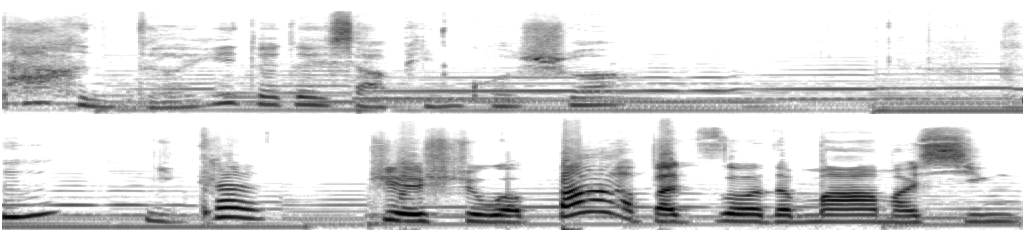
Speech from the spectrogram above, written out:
他很得意地对小苹果说：“哼，你看，这是我爸爸做的妈妈星。”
